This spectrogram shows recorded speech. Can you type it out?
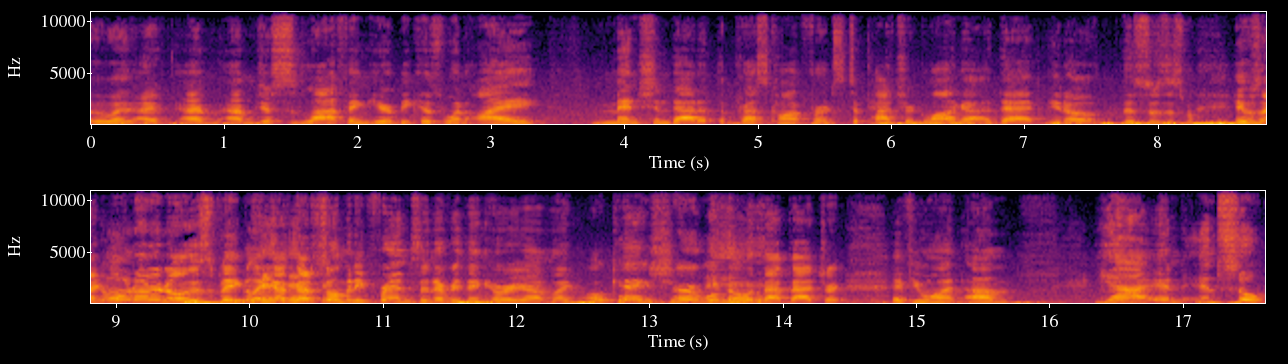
Oh, I, I, I'm, I'm just laughing here because when I mentioned that at the press conference to Patrick Lange that you know this was a sm- he was like oh no no no this is big like I've got so many friends and everything here I'm like okay sure we'll go with that Patrick if you want um, yeah and and so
